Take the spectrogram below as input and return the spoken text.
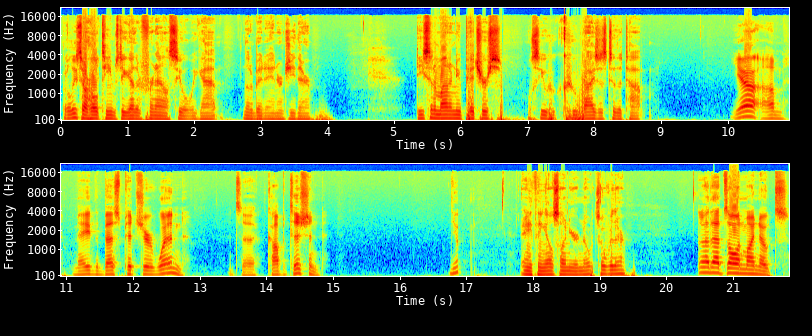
But at least our whole team's together for now. See what we got. A little bit of energy there. Decent amount of new pitchers. We'll see who, who rises to the top. Yeah, um, may the best pitcher win. It's a competition. Yep. Anything else on your notes over there? Uh, that's all in my notes.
